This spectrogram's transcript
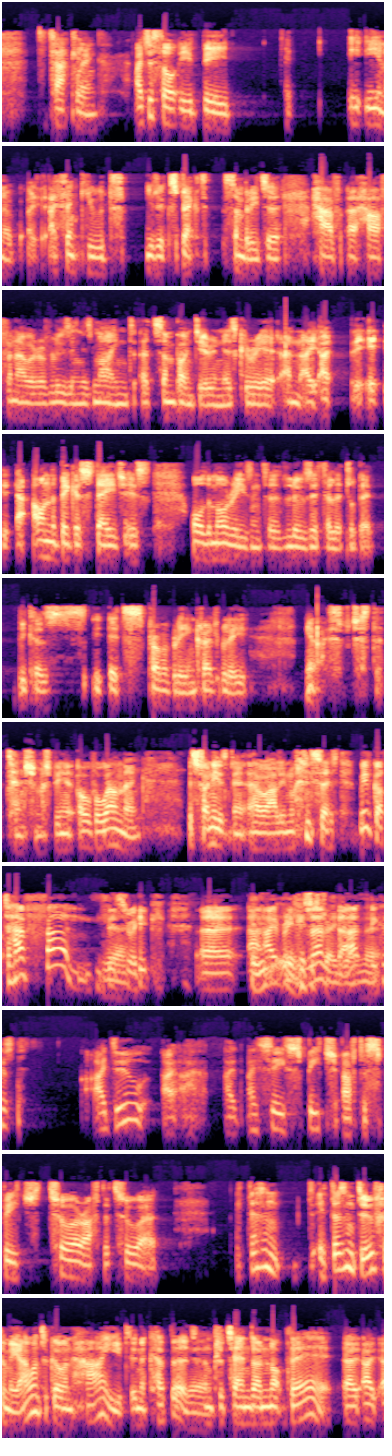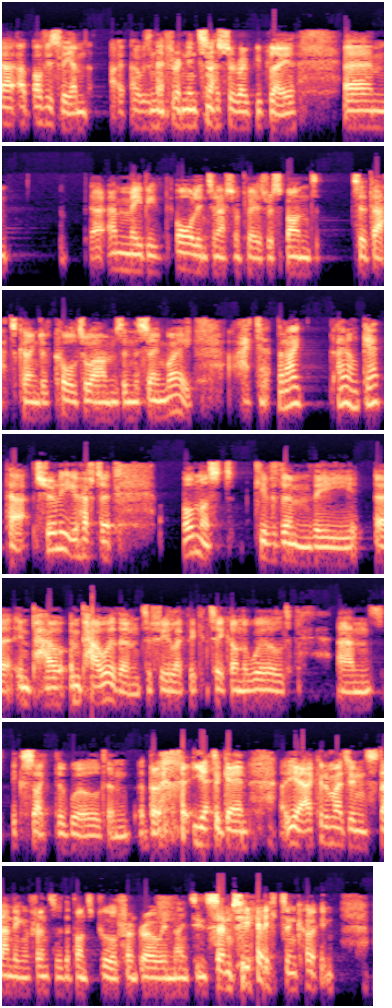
tackling. I just thought he'd be, you know, I, I think you would you'd expect somebody to have a half an hour of losing his mind at some point during his career, and I, I it, it, on the biggest stage is all the more reason to lose it a little bit because it's probably incredibly, you know, it's just the tension must be overwhelming. It's funny, isn't it, how Alun Wyn says, we've got to have fun this Yeah. week. Uh, I, I really love that one, because I do, I, I, I see speech after speech, tour after tour. It doesn't, it doesn't do for me. I want to go and hide in a cupboard Yeah. and pretend I'm not there. I, I, I obviously I'm, I, I was never an international rugby player. Um, uh, and maybe all international players respond to that kind of call to arms in the same way. I d- but I, I don't get that. Surely you have to almost give them the uh, empower empower them to feel like they can take on the world and excite the world. And but yet again, yeah, I could imagine standing in front of the Pontypool front row in 1978 and going,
